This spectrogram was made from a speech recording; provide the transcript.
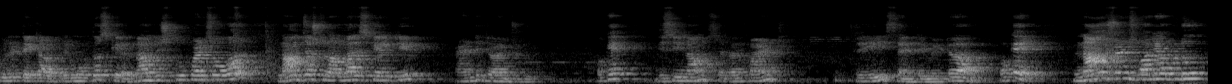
we will take out remove the scale now these two points over now just normal scale keep and join to do okay this is now 7.3 cm okay now friends what you have to do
